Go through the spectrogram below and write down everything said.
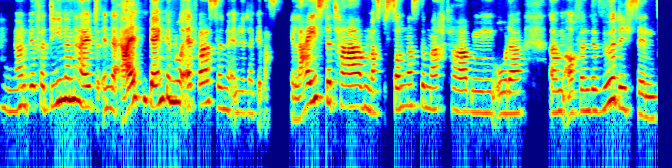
Mhm. Ja, und wir verdienen halt in der alten Denke nur etwas, wenn wir entweder was geleistet haben, was besonders gemacht haben oder ähm, auch wenn wir würdig sind.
